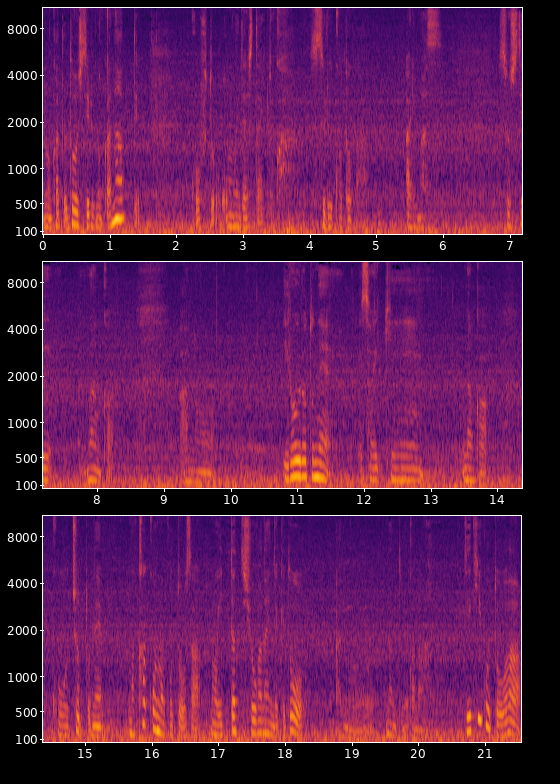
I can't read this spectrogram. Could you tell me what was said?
あの方どうしてるのかなってこうふと思い出したりとかすることがあります。そしてなんかあのいろいろとね最近なんかこうちょっとね、まあ、過去のことをさもう言ったってしょうがないんだけどあのなんていうのかな。出来事は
